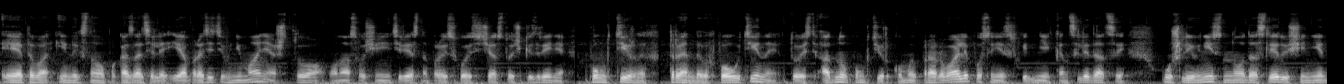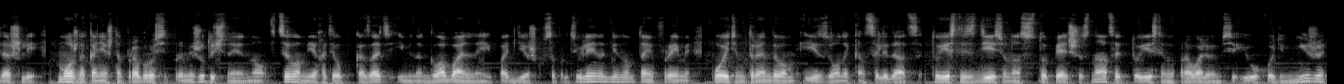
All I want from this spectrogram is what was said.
этого индексного показателя. И обратите внимание, что у нас очень интересно происходит сейчас с точки зрения пунктирных трендовых паутины. То есть одну пунктирку мы прорвали после нескольких дней консолидации, ушли вниз, но до следующей не дошли. Можно, конечно, пробросить промежуточные, но в целом я хотел показать именно глобальную поддержку сопротивления на дневном таймфрейме по этим трендовым и зоны консолидации. То если здесь у нас 105.16, то если мы проваливаемся и уходим ниже,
